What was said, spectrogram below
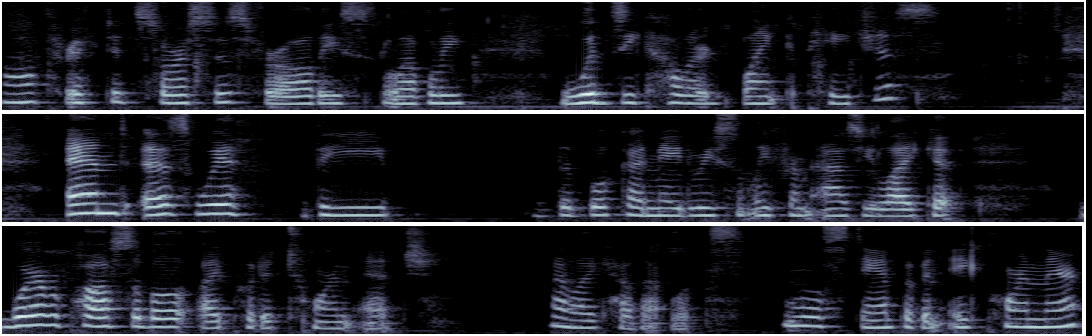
All thrifted sources for all these lovely woodsy colored blank pages. And as with the the book I made recently from As You Like It, wherever possible, I put a torn edge. I like how that looks. A little stamp of an acorn there.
